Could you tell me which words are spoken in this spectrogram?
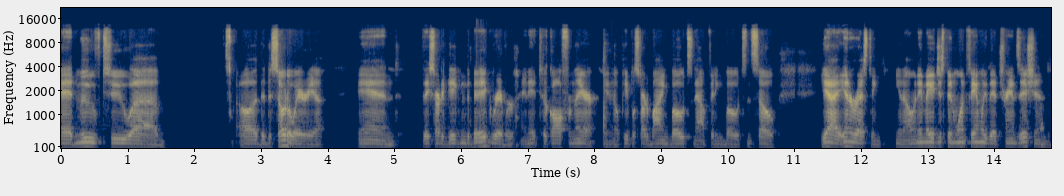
had moved to uh, uh, the DeSoto area and they started gigging the big river and it took off from there. You know, people started buying boats and outfitting boats. And so, yeah, interesting, you know, and it may have just been one family that transitioned,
